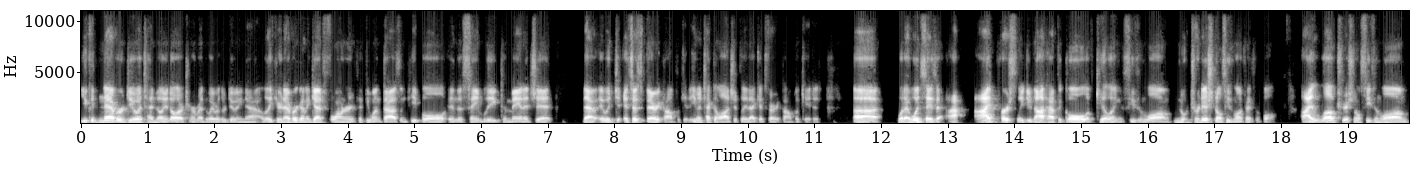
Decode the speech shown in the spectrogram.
you could never do a $10 million tournament the way they're doing now. Like, you're never going to get 451,000 people in the same league to manage it. That it would, it's just very complicated. Even technologically, that gets very complicated. Uh, what I would say is that I, I personally do not have the goal of killing season long, no, traditional season long fantasy football. I mm. love traditional season long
